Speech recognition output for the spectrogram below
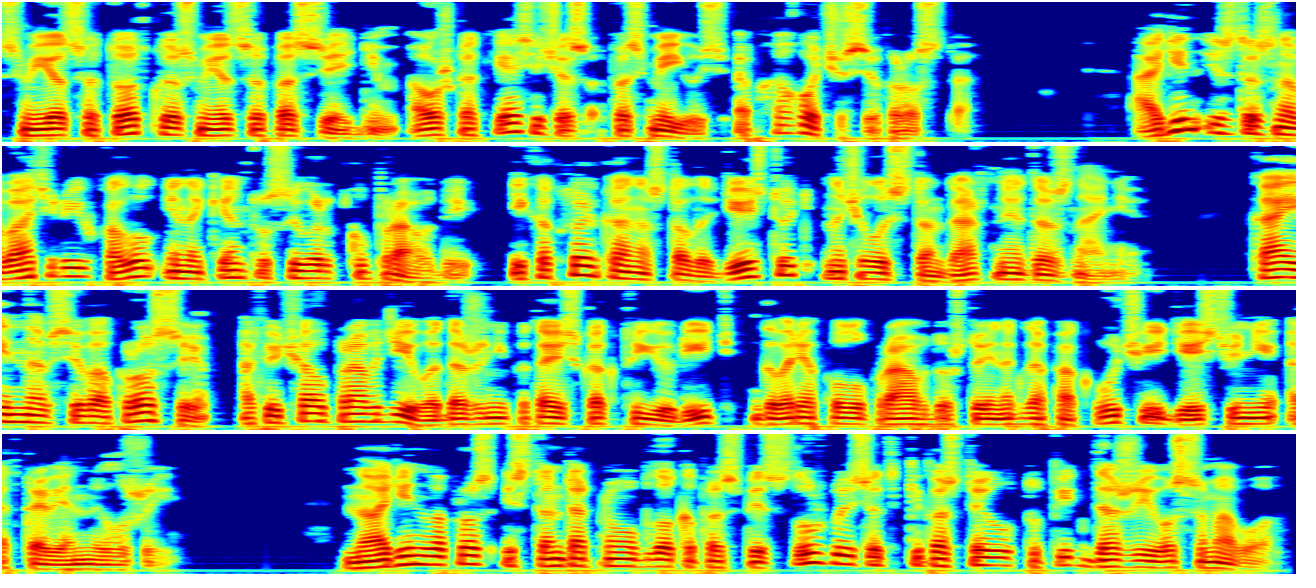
Смеется тот, кто смеется последним, а уж как я сейчас посмеюсь, обхохочешься просто. Один из дознавателей вколол Иннокенту сыворотку правды, и как только она стала действовать, началось стандартное дознание. Каин на все вопросы отвечал правдиво, даже не пытаясь как-то юлить, говоря полуправду, что иногда покруче и действеннее откровенной лжи. Но один вопрос из стандартного блока про спецслужбы все-таки поставил тупик даже его самого.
